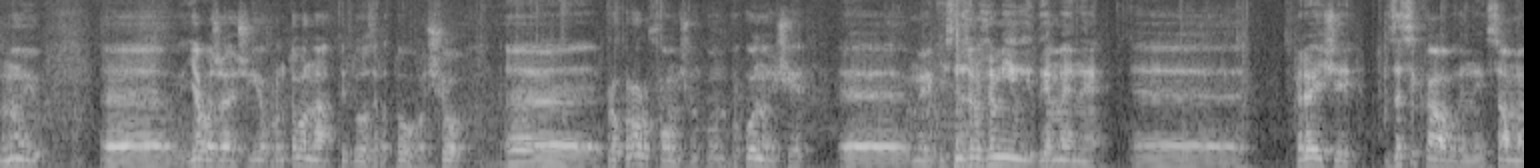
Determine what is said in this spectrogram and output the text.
Мною е, я вважаю, що є обґрунтована підозра того, що е, прокурор Фомченко, виконуючи е, ну, якісь незрозумілі для мене е, речі, зацікавлений саме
